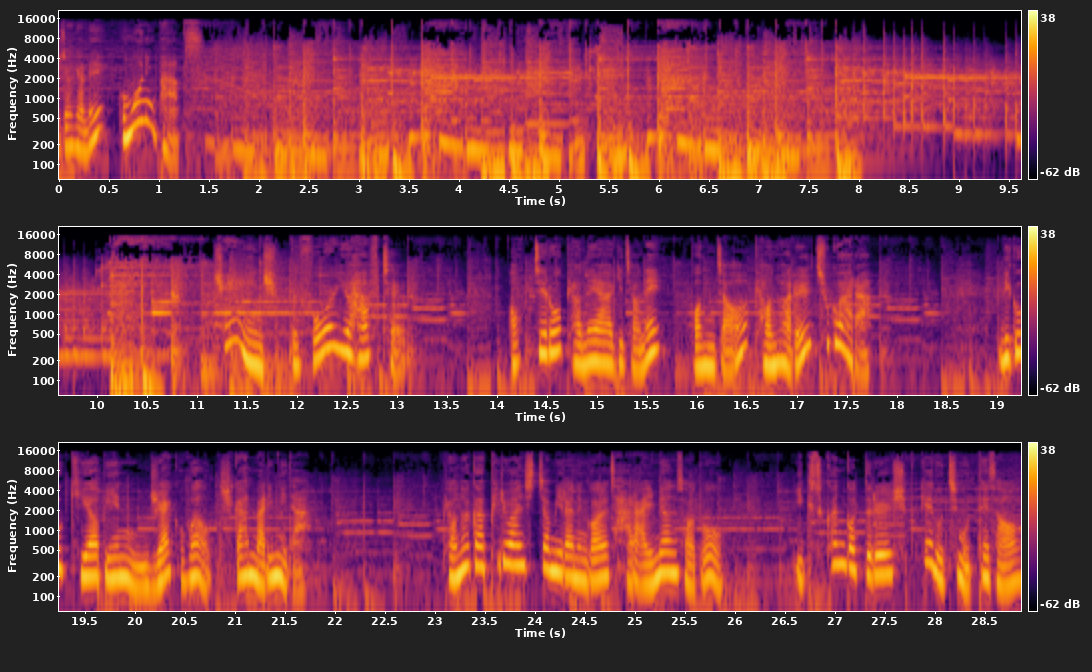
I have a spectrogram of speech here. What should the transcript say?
조정현의 Good Morning Pops. Change before you have to. 억지로 변해야 하기 전에 먼저 변화를 추구하라. 미국 기업인 잭 웰치가 한 말입니다. 변화가 필요한 시점이라는 걸 잘 알면서도 익숙한 것들을 쉽게 놓지 못해서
